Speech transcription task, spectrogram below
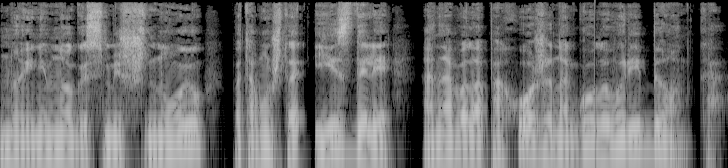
но и немного смешную, потому что издали она была похожа на голову ребенка.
